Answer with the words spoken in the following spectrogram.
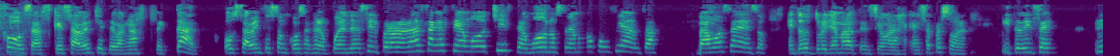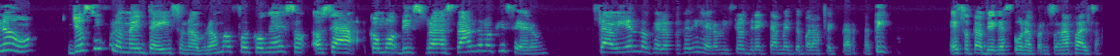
cosas que sabes que te van a afectar o saben que son cosas que no pueden decir, pero lo lanzan así a modo chiste, a modo nos tenemos confianza, vamos a hacer eso. Entonces tú le llamas la atención a esa persona y te dice, no, yo simplemente hice una broma, fue con eso, o sea, como disfrazando lo que hicieron sabiendo que lo que dijeron lo hicieron directamente para afectarte a ti. Eso también es una persona falsa.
